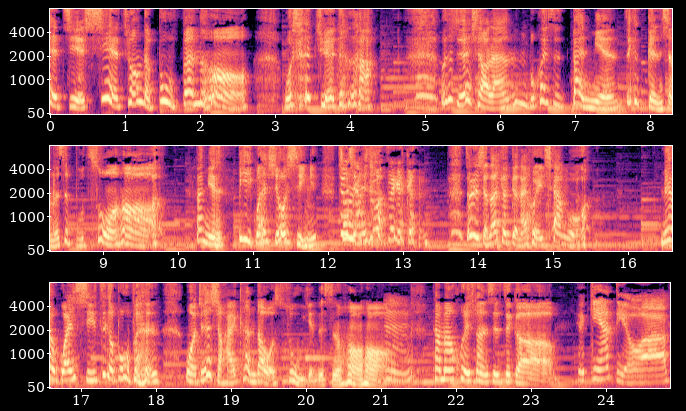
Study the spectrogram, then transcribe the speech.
月姐卸妆的部分哦，我是觉得啦，我是觉得小兰、嗯、不愧是半年，这个梗想的是不错哈。半年闭关修行，就想说这个梗，终于想到一个梗来回呛我。没有关系，这个部分我觉得小孩看到我素颜的时候哈，嗯，他们会算是这个会惊掉啊。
